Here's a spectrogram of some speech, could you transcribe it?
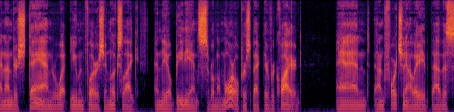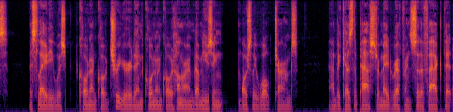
and understand what human flourishing looks like and the obedience from a moral perspective required. And unfortunately, uh, this this lady was quote unquote triggered and quote unquote harmed. I'm using mostly woke terms uh, because the pastor made reference to the fact that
